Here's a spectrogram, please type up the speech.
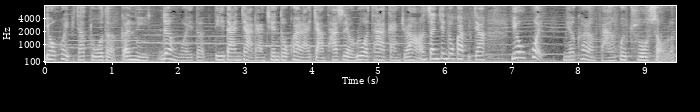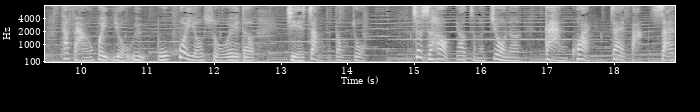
优惠比较多的，跟你认为的低单价两千多块来讲，它是有落差的感觉，好像三千多块比较优惠，你的客人反而会缩手了，他反而会犹豫，不会有所谓的结账的动作。这时候要怎么救呢？赶快！再把三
